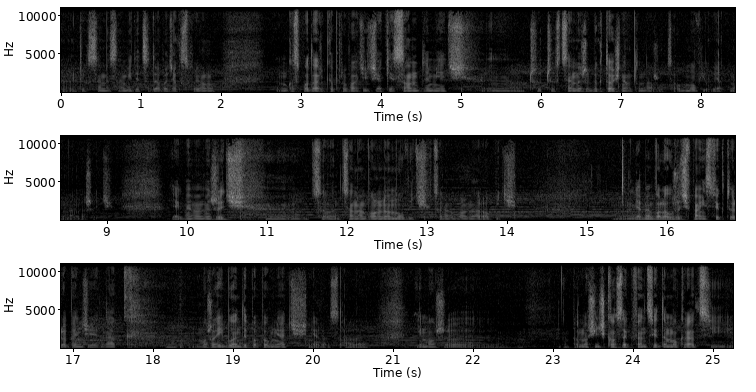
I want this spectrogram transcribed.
hmm, czy chcemy sami decydować, jak swoją gospodarkę prowadzić, jakie sądy mieć, hmm, czy, czy chcemy, żeby ktoś nam to narzucał, mówił, jak my mamy żyć. Jak my mamy żyć, co, co nam wolno mówić, co nam wolno robić. Ja bym wolał żyć w państwie, które będzie jednak może i błędy popełniać nieraz, ale i może ponosić konsekwencje demokracji,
